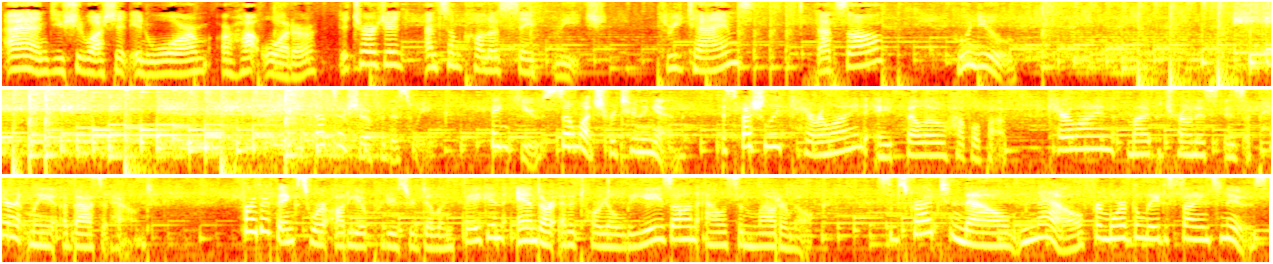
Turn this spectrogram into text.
And you should wash it in warm or hot water, detergent, and some color safe bleach. Three times? That's all? Who knew? Show for this week. Thank you so much for tuning in, especially Caroline, a fellow Hufflepuff. Caroline, my Patronus, is apparently a basset hound. Further thanks to our audio producer Dylan Fagan and our editorial liaison Allison Loudermilk. Subscribe to Now now for more of the latest science news,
